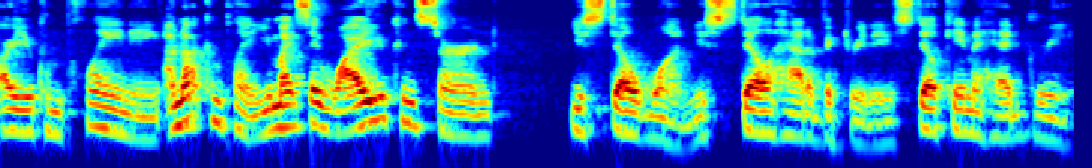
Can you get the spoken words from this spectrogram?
are you complaining? I'm not complaining. You might say, Why are you concerned? You still won. You still had a victory. You still came ahead green.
